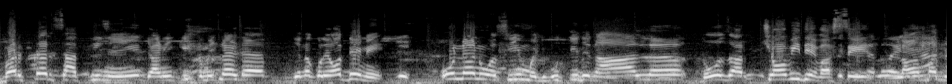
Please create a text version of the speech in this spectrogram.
ਵਰਕਰ ਸਾਥੀ ਨੇ ਜਾਨੀ ਕਿ ਕਮਿਟਡ ਜਿਨ੍ਹਾਂ ਕੋਲੇ ਅਹੁਦੇ ਨੇ ਉਹਨਾਂ ਨੂੰ ਅਸੀਂ ਮਜ਼ਬੂਤੀ ਦੇ ਨਾਲ 2024 ਦੇ ਵਾਸਤੇ ਲਾਮਬੰਦ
